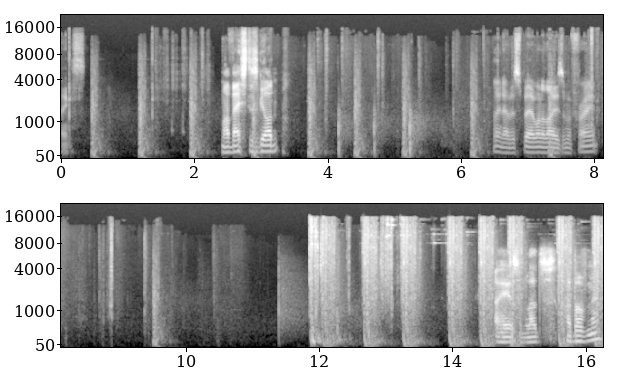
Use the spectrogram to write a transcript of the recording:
Thanks. My vest is gone. I don't have a spare one of those, I'm afraid. I hear some lads above me.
